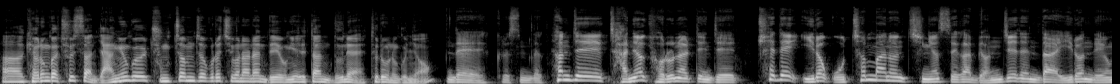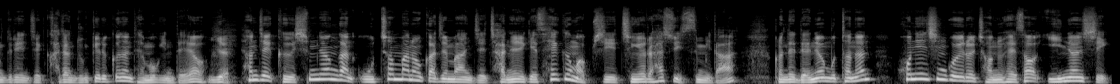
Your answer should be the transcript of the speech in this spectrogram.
아, 결혼과 출산, 양육을 중점적으로 지원하는 내용이 일단 눈에 들어오는군요. 네, 그렇습니다. 현재 자녀 결혼할 때 이제 최대 1억 5천만 원 증여세가 면제된다 이런 내용들이 이제 가장 눈길을 끄는 대목인데요. 예. 현재 그 10년간 5천만 원까지만 이제 자녀에게 세금 없이 증여를 할 수 있습니다. 그런데 내년부터는 혼인 신고일을 전후해서 2년씩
